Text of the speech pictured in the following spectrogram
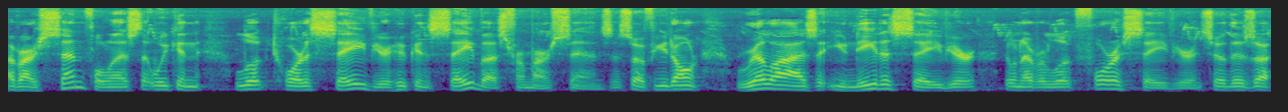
of our sinfulness that we can look toward a Savior who can save us from our sins. And so if you don't realize that you need a Savior, you'll never look for a Savior. And so there's a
